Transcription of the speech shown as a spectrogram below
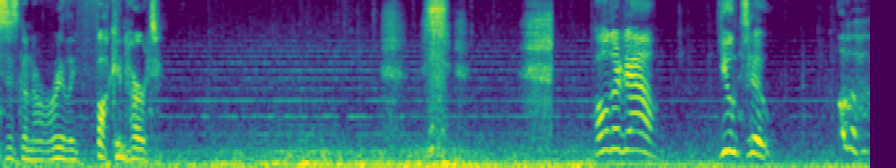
This is gonna really fucking hurt. Hold her down. You too. Almost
